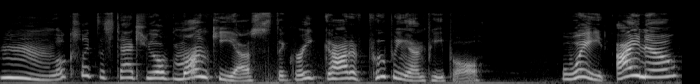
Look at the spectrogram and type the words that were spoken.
Hmm, looks like the statue of Monkius, the Greek god of pooping on people. Wait, I know!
